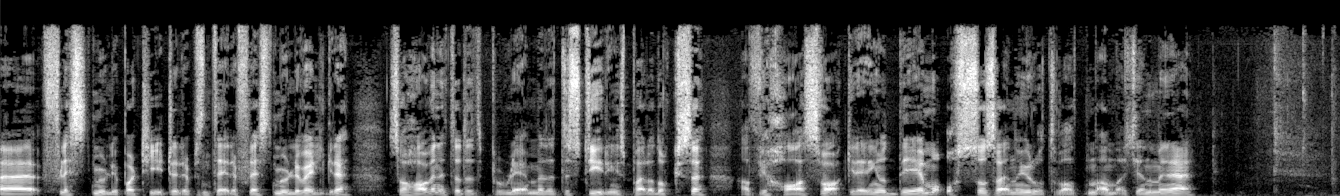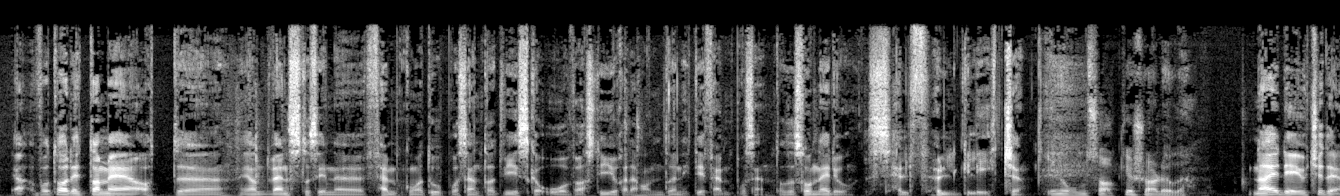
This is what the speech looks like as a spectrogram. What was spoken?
eh, flest mulig partier til å representere flest mulig velgere. Så har vi nettopp dette problemet, dette styringsparadokset, at vi har svake regjeringer. Og det må også Sveinung Rotevatn anerkjenne, mener jeg. Ja, For å ta dette med at uh, Venstre sine 5,2% at vi skal overstyre de andre 95% altså Sånn er det jo selvfølgelig ikke. I noen saker så er det jo det. Nei, det er jo ikke det.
